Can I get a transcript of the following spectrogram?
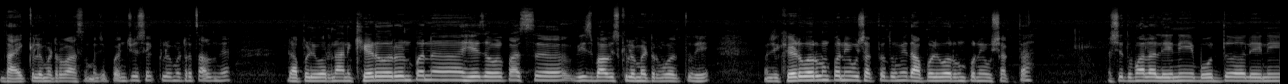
दहा एक किलोमीटर असं म्हणजे पंचवीस एक किलोमीटर चालून द्या. दापळीवरून आणि खेडवरून पण हे जवळपास वीस बावीस किलोमीटरवर हे. म्हणजे खेडवरून पण येऊ शकता तुम्ही दापोळीवरून पण येऊ शकता. अशी तुम्हाला लेणी बौद्ध लेणी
